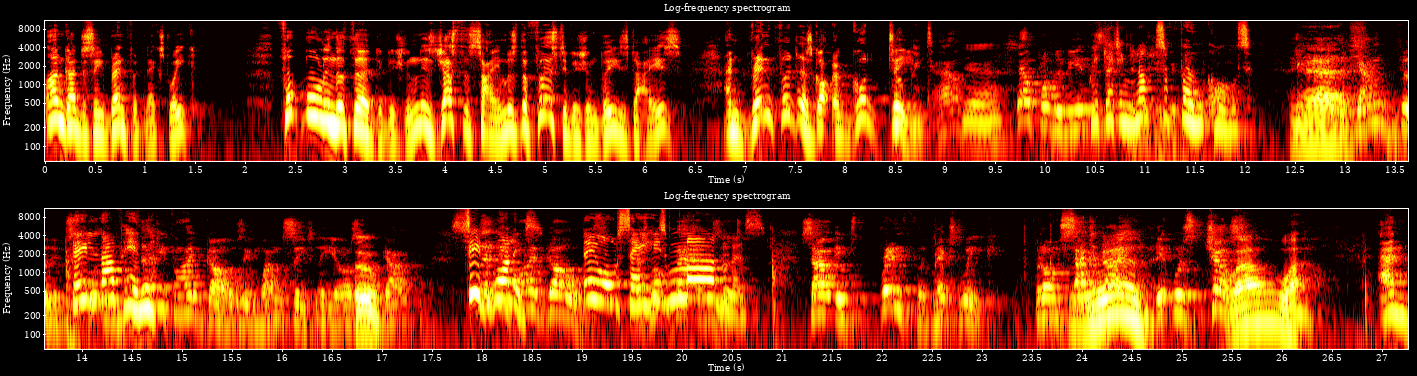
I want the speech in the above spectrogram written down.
I'm going to see Brentford next week. Football in the third division is just the same as the first division these days, and Brentford has got a good team. Yes. They'll probably be in We're second getting lots of phone long. calls. You know that young Phillips They love him. 35 goals in one season a year or so Who? ago. Sid Wallace. Goals. They all say That's he's not it? marvellous. So it's Brentford next week. But on Saturday, it was Chelsea. Well, well. And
